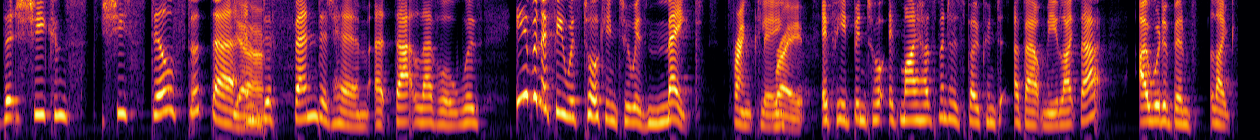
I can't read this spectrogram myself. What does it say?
that she can st- she still stood there Yeah. and defended him at that level was even if he was talking to his mate, frankly. Right. If he'd been ta- if my husband had spoken to, about me like that, I would have been like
